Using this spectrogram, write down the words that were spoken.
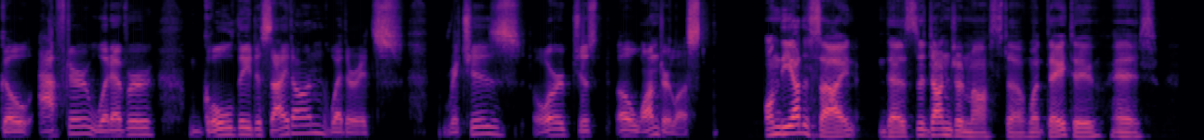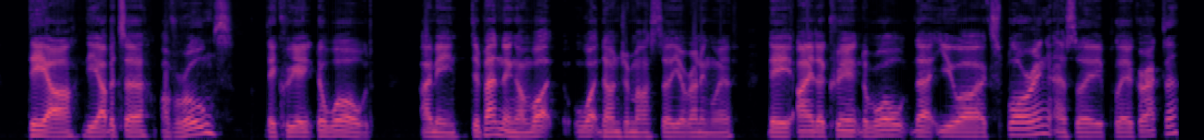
go after whatever goal they decide on, whether it's riches or just a wanderlust. On the other side, there's the Dungeon Master. What they do is they are the arbiter of rules. They create the world. I mean, depending on what what Dungeon Master you're running with, they either create the world that you are exploring as a player character,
